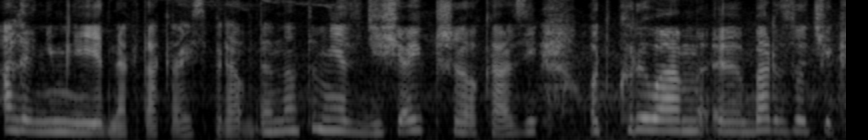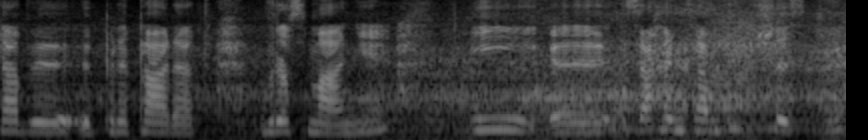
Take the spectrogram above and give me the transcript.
ale niemniej jednak taka jest prawda. Natomiast dzisiaj przy okazji odkryłam y, bardzo ciekawy preparat w Rossmanie i y, zachęcam tych wszystkich,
